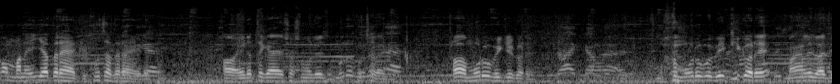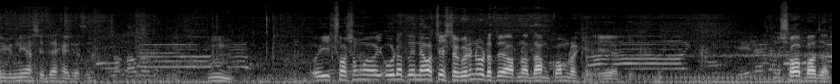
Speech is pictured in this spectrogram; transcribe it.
কম মানে ইয়াতে রাখে কি, খুচাতে রাখে এটা হ্যাঁ এটা থেকে সবসময় খুচা রাখে। হ্যাঁ মুরু বিক্রি করে। মুরু বিক্রি করে, বাঙালি বাড়ি নিয়ে আসে দেখাই যাচ্ছে হুম। ওই সবসময় ওটাতে নেওয়ার চেষ্টা করেন, ওটাতে আপনার দাম কম রাখে, এই আর কি। মানে সব বাজার।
